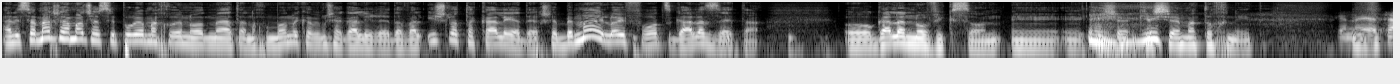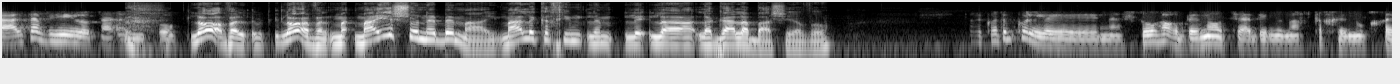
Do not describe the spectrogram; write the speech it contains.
אני שמח שאמרת שהסיפור יהיה מאחורינו עוד מעט, אנחנו מאוד מקווים שהגל ירד, אבל איש לא תקע לידך, שבמאי לא יפרוץ גל הזטה, או גל הנוביקסון, אה, כש- כשם התוכנית. כן, אתה אל תבהיל אותנו פה. לא, אבל, לא, מה, יהיה שונה במאי? מה הלקחים לגל הבא שיבוא? קודם כל, אה, נעשו הרבה מאוד צעדים במערכת החינוך אה,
